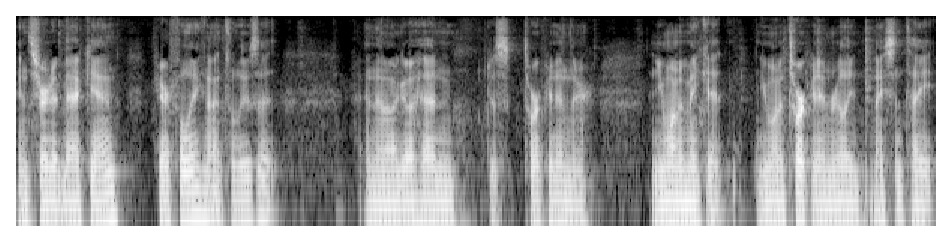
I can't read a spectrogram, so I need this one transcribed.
insert it back in carefully, not to lose it and then I'll go ahead and just torque it in there. And you want to make it, you want to torque it in really nice and tight.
